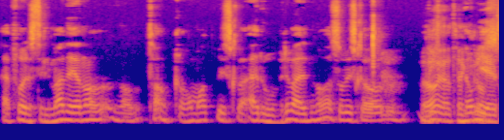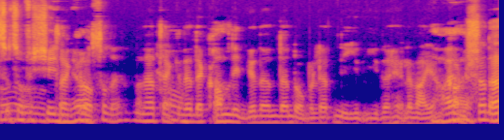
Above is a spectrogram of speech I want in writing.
Jeg forestiller meg det er noen, noen tanker om at vi skal erobre verden nå. altså Vi skal ja, jeg tenker, om Jesus og forkynne. tenker også det. Men jeg tenker det, det kan ligge den, den dobbeltheten i, i, det hele veien, Ja, ja, ja. kanskje. Det,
